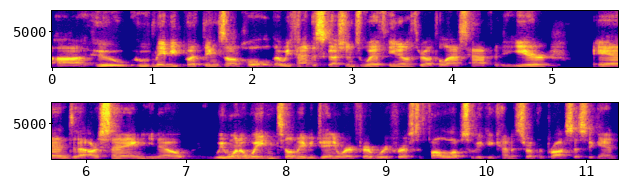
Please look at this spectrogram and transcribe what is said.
uh, who who maybe put things on hold. That we've had discussions with, you know, throughout the last half of the year, and uh, are saying, you know, we want to wait until maybe January, February for us to follow up so we can kind of start the process again.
